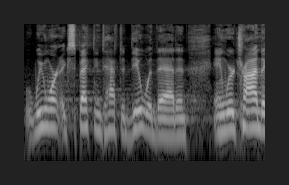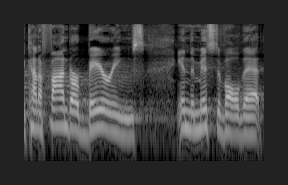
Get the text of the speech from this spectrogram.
we weren't expecting to have to deal with that. And, and we're trying to kind of find our bearings in the midst of all that.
